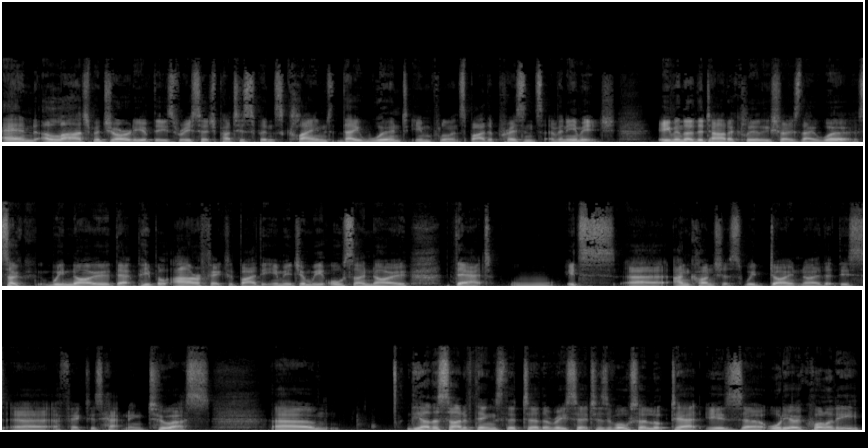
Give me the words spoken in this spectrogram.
And a large majority of these research participants claimed they weren't influenced by the presence of an image even though the data clearly shows they were. So we know that people are affected by the image, and we also know that it's uh, unconscious. We don't know that this uh, effect is happening to us. Um, the other side of things that uh, the researchers have also looked at is uh, audio quality,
